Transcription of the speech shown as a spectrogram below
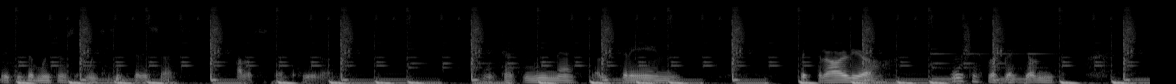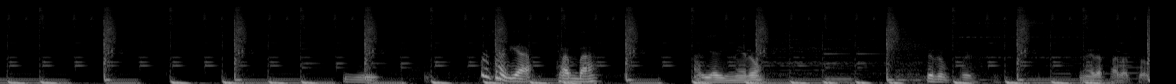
le quitó muchas, muchas empresas para los extranjeros. Muchas minas, el tren, petróleo, mucha expropiación. Y pues había chamba, había dinero, pero pues no era para todos,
